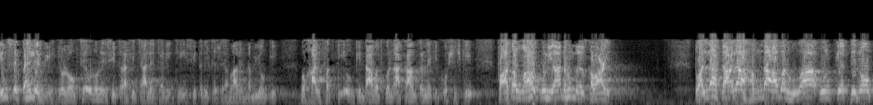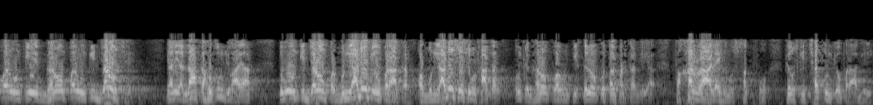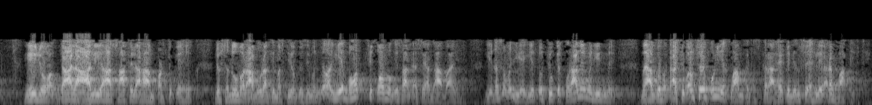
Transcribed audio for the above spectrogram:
इनसे पहले भी जो लोग थे, उन्होंने इसी तरह की चालें चली थी, इसी तरीके से हमारे नबियों की मुखालफत की, उनकी दावत को नाकाम करने की कोशिश की। फ़ातल्लाह कुलियान तो अल्लाह ताला हमला आवर हुआ उनके किलों पर, उनकी घरों पर, उनकी जड़ों से। यानी अल्लाह का हुक्म जो आया तो वो उनकी जड़ों पर, बुनियादों के ऊपर आकर और बुनियादों से उसे उठाकर उनके घरों को और उनकी किलों को तलपट कर दिया। फखर अलहिम सख्फ हो फिर उसकी छत उनके ऊपर आ गिरी। यही जो जाला आलिया साफिलहा हम पढ़ चुके हैं, जो सदूम और आबूरा की बस्तियों के जिमन में, और ये बहुत सी कौमों के साथ ऐसे अजाब आए हैं। ये ना समझिए, ये तो चूँकि कुरान मजीद में मैं आपको बता चुका हूँ, सिर्फ़ उन्हीं अकवाम का तस्करा है कि जिनसे अहले अरब वाकिफ थे।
